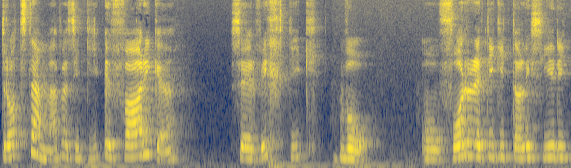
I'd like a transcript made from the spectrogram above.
Trotzdem eben, sind die Erfahrungen sehr wichtig, die auch vor der Digitalisierung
